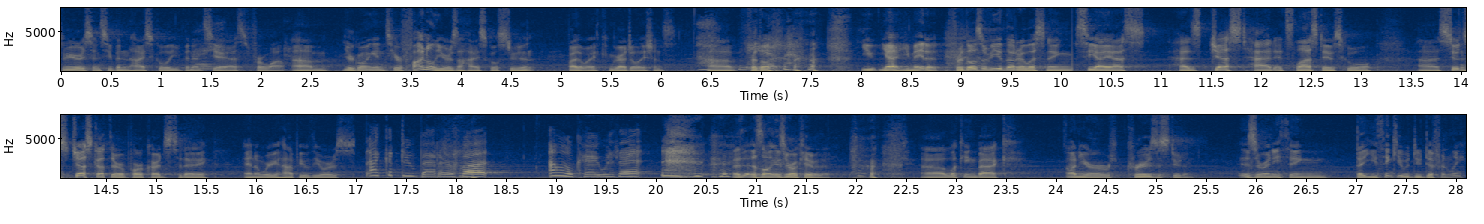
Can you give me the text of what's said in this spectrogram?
three years since you've been in high school. You've been right. at CIS for a while. Um, you're going into your final year as a high school student. By the way, congratulations. Uh, for those, you yeah, you made it. For those of you that are listening, CIS has just had its last day of school. Uh, students just got their report cards today. Anna, were you happy with yours? I could do better, but I'm okay with it. as, as, long as you're okay with it. uh, looking back on your career as a student, is there anything that you think you would do differently?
